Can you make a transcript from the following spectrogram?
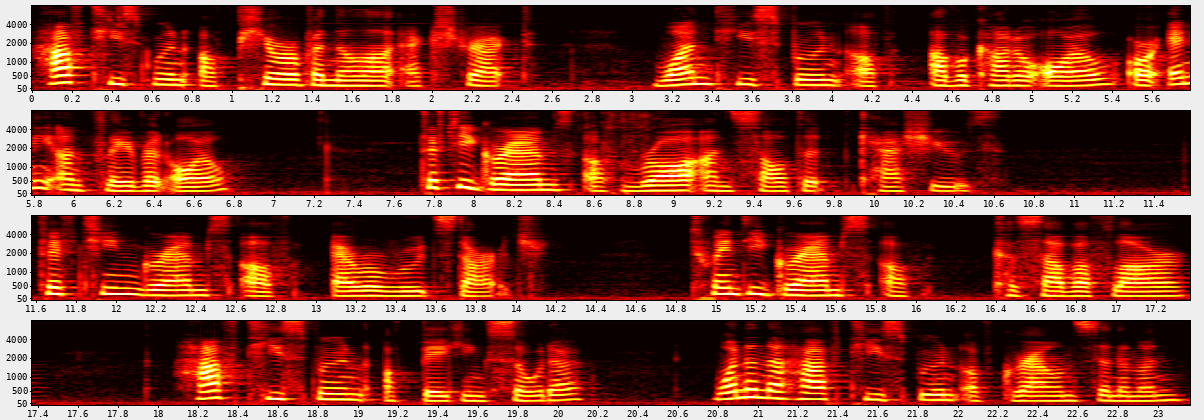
half teaspoon of pure vanilla extract, 1 teaspoon of avocado oil or any unflavored oil, 50 grams of raw unsalted cashews, 15 grams of arrowroot starch, 20 grams of cassava flour, half teaspoon of baking soda, one and a half teaspoon of ground cinnamon,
